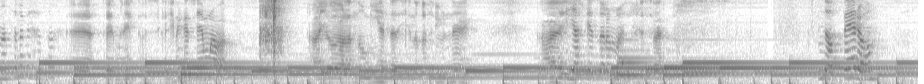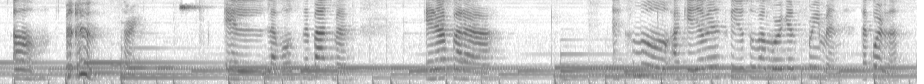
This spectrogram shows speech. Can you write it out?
No sé lo que es eso. eh, Terminator. ¿Skynet qué se llamaba? Estaba yo hablando mierda, diciendo que soy un nerd. Ay, Y haciéndolo mal. exacto. No, pero. Voz de Batman era para. Es como aquella vez que yo tuve a Morgan Freeman. ¿Te acuerdas?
